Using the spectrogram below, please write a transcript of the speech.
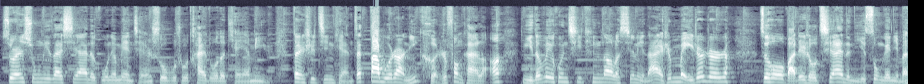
虽然兄弟在心爱的姑娘面前说不出太多的甜言蜜语，但是今天在大波这儿，你可是放开了啊！你的未婚妻听到了，心里那也是美滋滋啊。最后把这首《亲爱的你》送给你们，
